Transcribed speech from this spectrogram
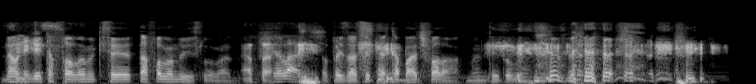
Não, Sim, ninguém isso. tá falando que você tá falando isso, Leonardo. Ah, tá. Relaxa. Apesar de você ter acabado de falar, mas não tem problema.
